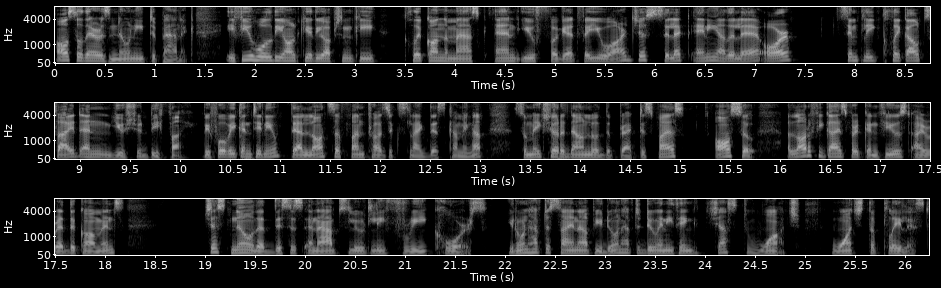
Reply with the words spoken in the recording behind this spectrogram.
Also, there is no need to panic. If you hold the Alt key or the Option key, click on the mask and you forget where you are, just select any other layer or simply click outside and you should be fine. Before we continue, there are lots of fun projects like this coming up, so make sure to download the practice files. Also, a lot of you guys were confused. I read the comments. Just know that this is an absolutely free course. You don't have to sign up, you don't have to do anything, just watch. Watch the playlist.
